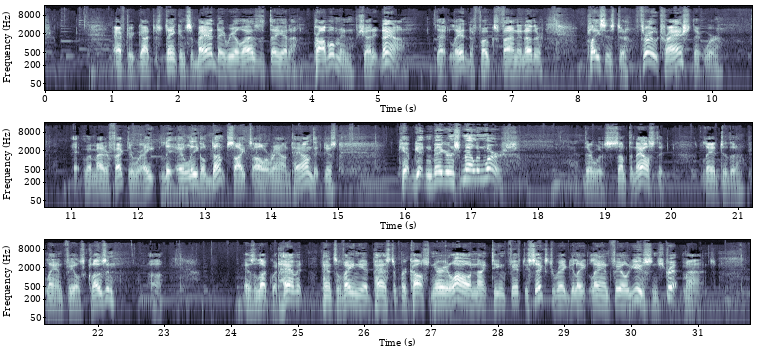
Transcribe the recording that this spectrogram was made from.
After it got to stinking so bad, they realized that they had a problem and shut it down. That led to folks finding other places to throw trash that were, as a matter of fact, there were eight illegal dump sites all around town that just kept getting bigger and smelling worse. There was something else that led to the landfill's closing. Uh, as luck would have it, Pennsylvania had passed a precautionary law in 1956 to regulate landfill use in strip mines,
